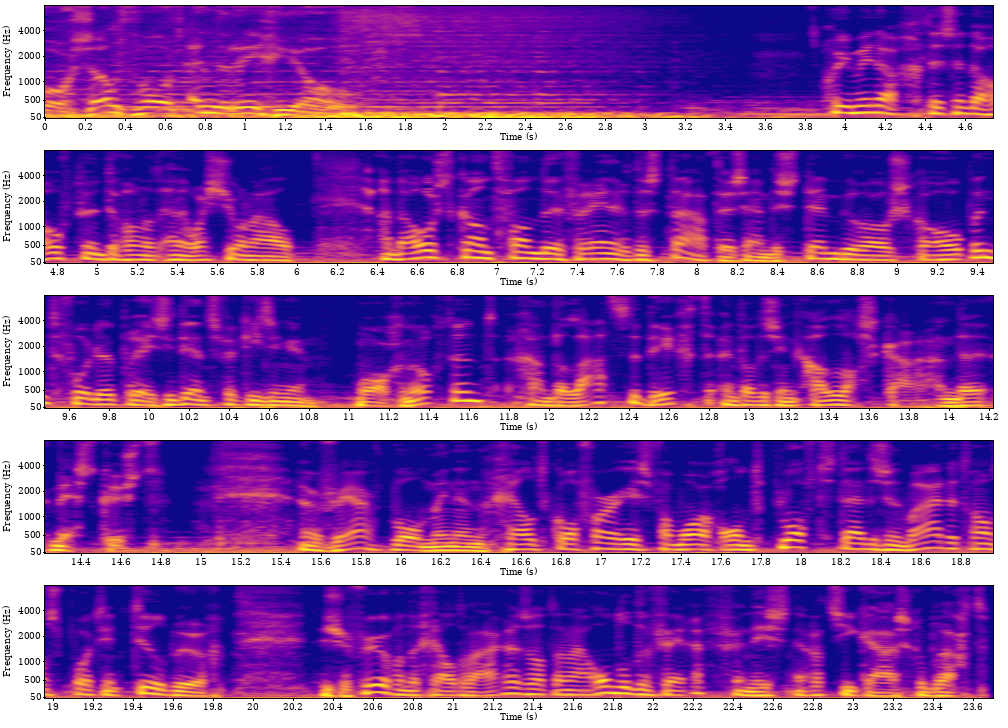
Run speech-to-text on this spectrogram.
Voor Zandvoort en de regio. Goedemiddag, dit zijn de hoofdpunten van het NOS-journaal. Aan de oostkant van de Verenigde Staten zijn de stembureaus geopend voor de presidentsverkiezingen. Morgenochtend gaan de laatste dicht en dat is in Alaska aan de westkust. Een verfbom in een geldkoffer is vanmorgen ontploft tijdens een waardetransport in Tilburg. De chauffeur van de geldwagen zat daarna onder de verf en is naar het ziekenhuis gebracht.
